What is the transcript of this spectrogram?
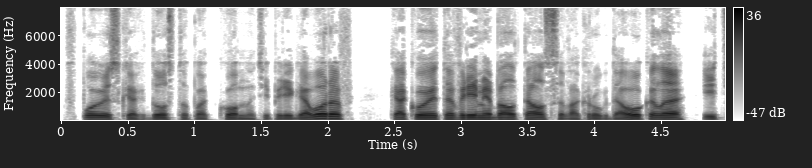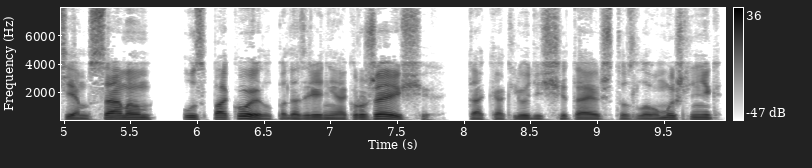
в поисках доступа к комнате переговоров какое-то время болтался вокруг да около и тем самым успокоил подозрения окружающих, так как люди считают, что злоумышленник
